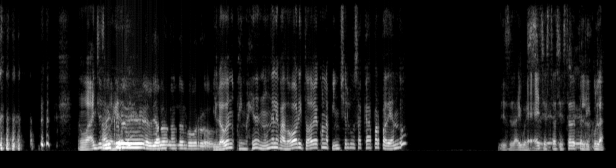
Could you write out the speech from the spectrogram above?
No manches, Ay, que el diablo anda en burro. Y luego, en- imagínate, en un elevador y todavía con la pinche luz acá parpadeando. Dices, ay, güey, si está, si está de película.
